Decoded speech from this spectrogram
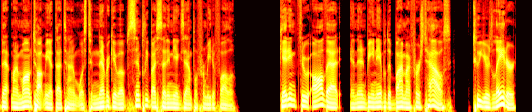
that my mom taught me at that time was to never give up simply by setting the example for me to follow. Getting through all that and then being able to buy my first house two years later,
